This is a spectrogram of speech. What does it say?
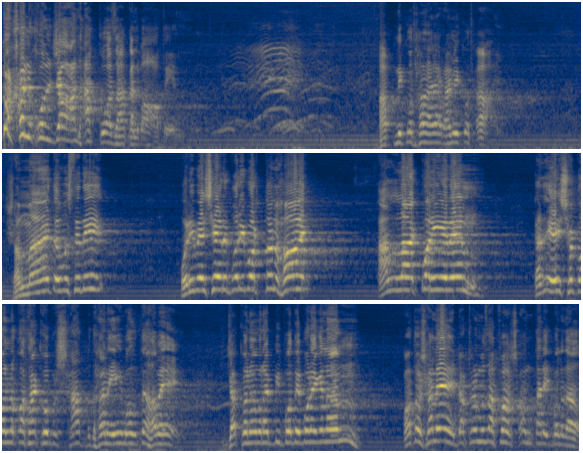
তখন কুল জাল হাক্কু আযাকাল বাতিল। আপনি কোথায় আর আমি কোথায়? সম্মানিত উপস্থিতি, পরিবেশের পরিবর্তন হয় আল্লাহ করিয়ে দেন। কাজে এই সকল কথা খুব সাবধানেই বলতে হবে। যখন আমরা বিপদে পড়ে গেলাম, কত সালে ডক্টর মুজাফর সন তারিখ বলে দাও।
